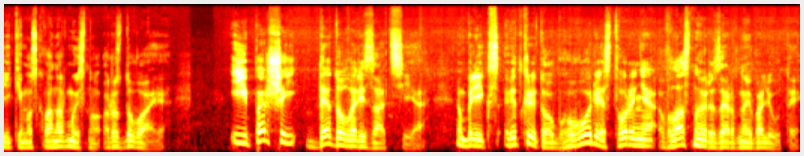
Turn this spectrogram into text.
які Москва навмисно роздуває. І перший дедоларізація. БРІКС відкрито обговорює створення власної резервної валюти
